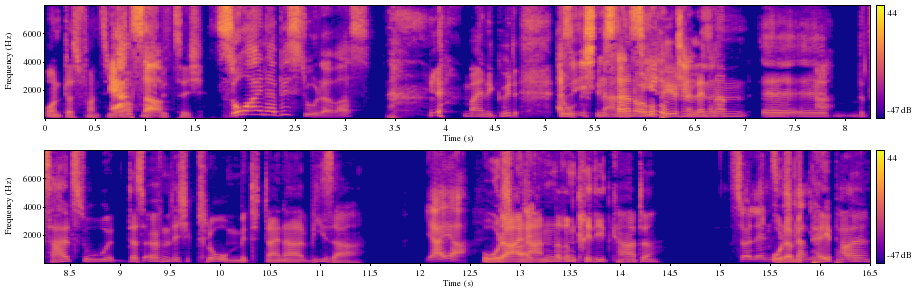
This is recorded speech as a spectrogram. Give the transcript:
Und das fand sie Ernsthaft? überhaupt nicht witzig. So einer bist du, oder was? Ja, meine Güte. Du, Also ich in anderen europäischen. Ländern äh, äh, Ja. bezahlst du das öffentliche Klo mit deiner Visa Ja, ja. oder Ich einer weiß. anderen Kreditkarte Sir Lenz, oder mit PayPal.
